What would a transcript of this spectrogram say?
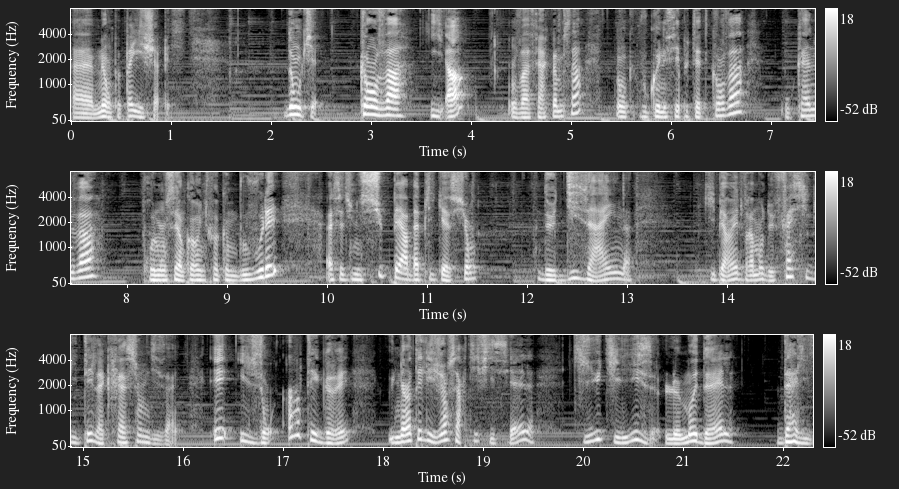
mais on peut pas y échapper. Donc, Canva IA, on va faire comme ça. Donc, vous connaissez peut-être Canva ou Canva, prononcez encore une fois comme vous voulez. Euh, c'est une superbe application de design qui permet vraiment de faciliter la création de design. Et ils ont intégré une intelligence artificielle qui utilise le modèle DALI.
